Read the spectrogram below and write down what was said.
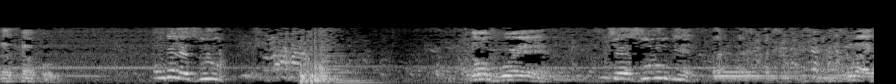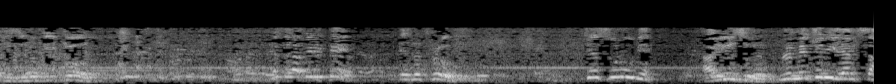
That couple. Oúnjẹ lè zulu. Don't worry. Cesurubie. Why Cesurubie people? This is la vérité. It's the truth. Cesurubie. Are you Zulu? Le métier, il aime ça.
